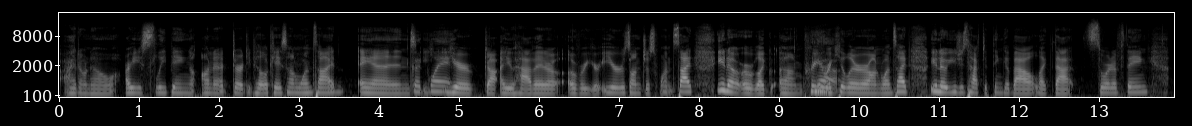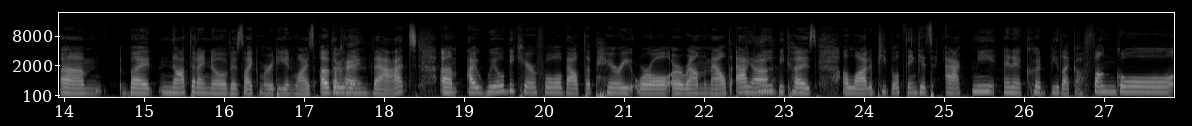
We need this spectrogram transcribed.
i don't know are you sleeping on a dirty pillowcase on one side and you're got you have it over your ears on just one side you know or like um preauricular on one side you know you just have to think about like that sort of thing um but not that I know of as like meridian wise. Other Okay. than that, um, I will be careful about the perioral or around the mouth acne Yeah. because a lot of people think it's acne and it could be like a fungal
